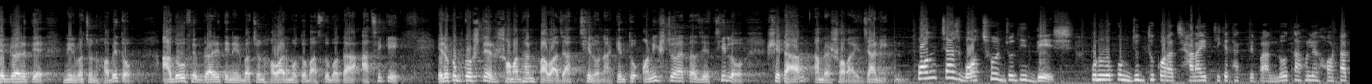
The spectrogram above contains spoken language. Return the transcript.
ফেব্রুয়ারিতে নির্বাচন হবে তো? আদৌ ফেব্রুয়ারিতে নির্বাচন হওয়ার মতো বাস্তবতা আছে কি? এরকম প্রশ্নের সমাধান পাওয়া যাচ্ছিল না কিন্তু অনিশ্চয়তা যে ছিল সেটা আমরা সবাই জানি। পঞ্চাশ বছর যদি দেশ কোন রকম যুদ্ধ করা ছাড়াই টিকে থাকতে পারল তাহলে হঠাৎ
